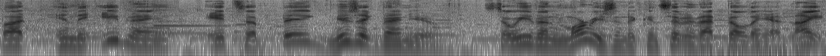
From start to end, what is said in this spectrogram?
but in the evening, it's a big music venue. So even more reason to consider that building at night.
